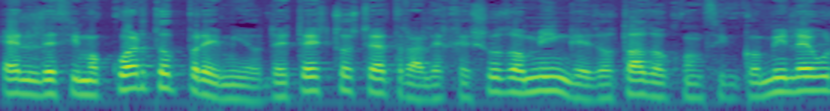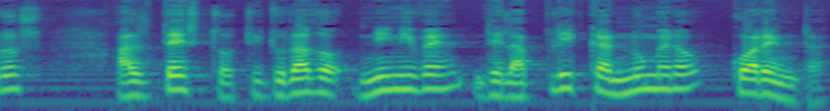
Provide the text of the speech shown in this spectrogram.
el decimocuarto premio de textos teatrales Jesús Domínguez, dotado con 5.000 euros, al texto titulado Nínive de la plica número 40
